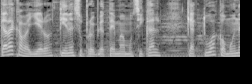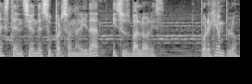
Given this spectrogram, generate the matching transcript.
Cada caballero tiene su propio tema musical, que actúa como una extensión de su personalidad y sus valores. Por ejemplo,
